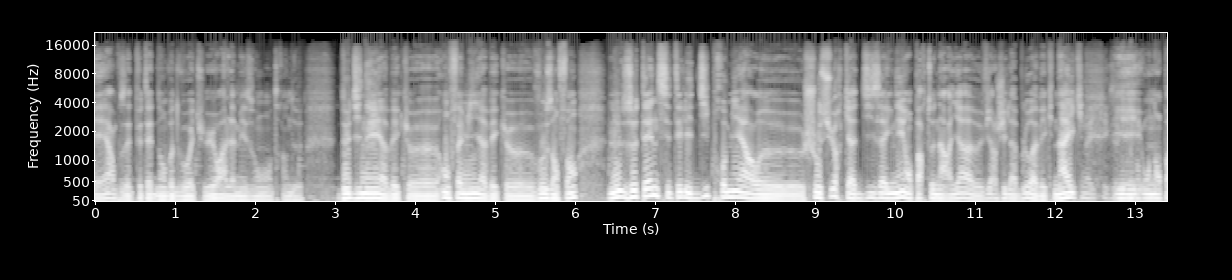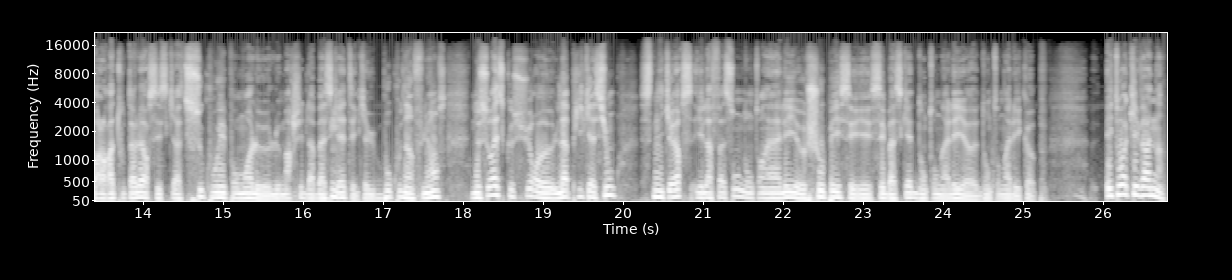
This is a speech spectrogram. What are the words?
Air, vous êtes peut-être dans votre voiture, à la maison, en train de, de dîner avec, euh, en famille avec euh, vos enfants. Le The Ten, c'était les dix premières chaussures qu'a designé en partenariat Virgil Abloh avec Nike. Nike, Et on en parlera tout à l'heure, c'est ce qui a secoué pour moi le, le marché de la basket et qui a eu beaucoup d'influence, ne serait-ce que sur l'application sneakers et la façon dont on allait euh, choper ces, ces baskets dont on allait, euh, dont on allait cop. Et toi, Kevin,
